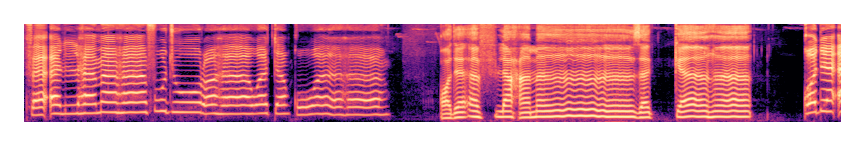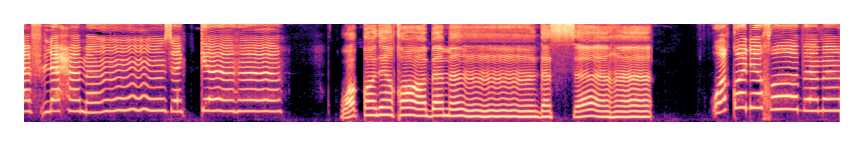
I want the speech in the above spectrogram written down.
فألهمها فجورها وتقواها. قد أفلح من زكاها. قد أفلح من زكاها. وقد خاب من دساها. وقد خاب من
